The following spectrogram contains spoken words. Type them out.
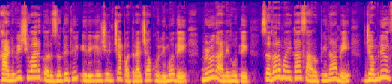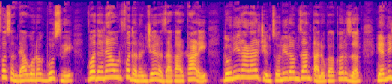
खांडवी शिवार कर्जत येथील इरिगेशनच्या पत्राच्या खोलीमध्ये मिळून आले होते. सदर महितास आरोपी नामे जमली उर्फ संध्या गोरख भोसले व धन्या उर्फ धनंजय रजाकार काळे दोन्ही राहणार चिंचोली रमजान तालुका कर्जत यांनी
